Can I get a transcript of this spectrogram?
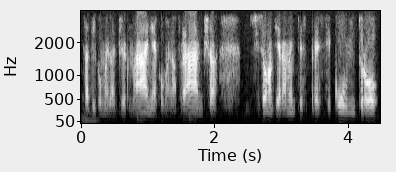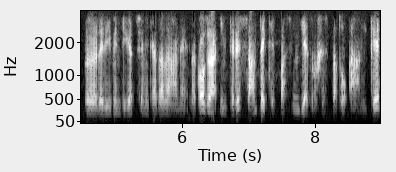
stati come la Germania, come la Francia, si sono chiaramente espressi contro eh, le rivendicazioni catalane. La cosa interessante è che il passo indietro c'è stato anche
